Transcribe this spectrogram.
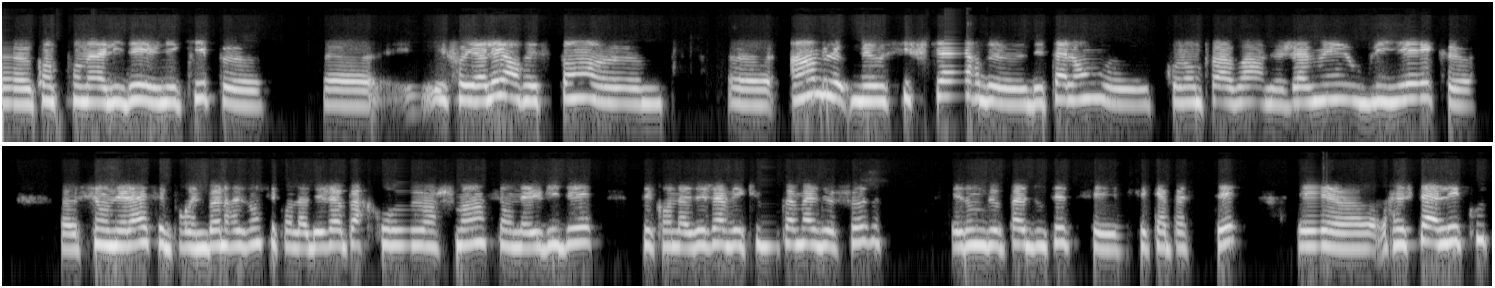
Euh, quand on a l'idée et une équipe, euh, il faut y aller en restant humble, mais aussi fier de, des talents que l'on peut avoir. Ne jamais oublier que si on est là, c'est pour une bonne raison, c'est qu'on a déjà parcouru un chemin. Si on a eu l'idée, c'est qu'on a déjà vécu pas mal de choses. Et donc de pas douter de ses, ses capacités et rester à l'écoute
